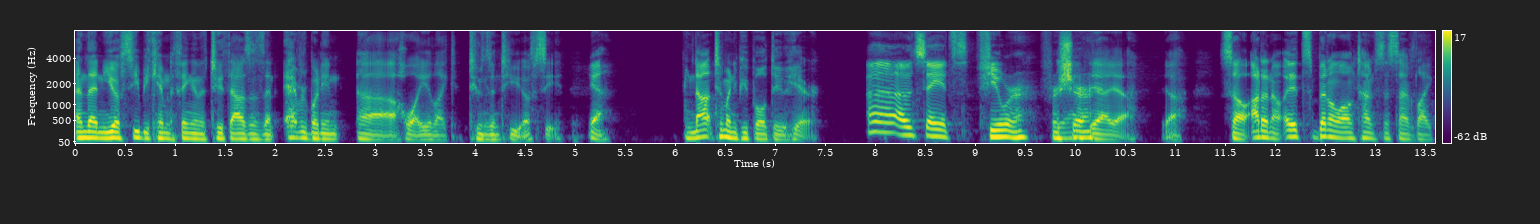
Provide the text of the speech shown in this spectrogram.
And then UFC became the thing in the 2000s, and everybody in uh, Hawaii like tunes into UFC. yeah. Not too many people do here. Uh, I would say it's fewer for sure. Yeah, yeah, yeah. So I don't know. It's been a long time since I've like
